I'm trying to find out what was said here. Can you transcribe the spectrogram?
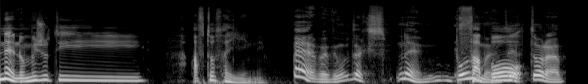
Ναι, νομίζω ότι αυτό θα γίνει. Ε, παιδί μου, εντάξει. Ναι, μπορούμε. Θα πω- Δε- Τώρα,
